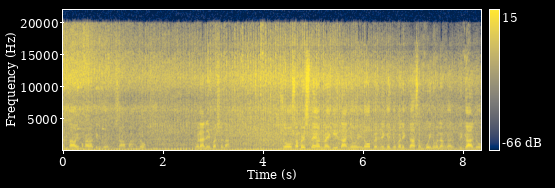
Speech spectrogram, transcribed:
ang tao ay makarating doon sa Ama. No? Wala na iba siya lang. So, sa verse na yun, makikita nyo, ino-offer ni God yung kaligtasan, buhay na walang gan, regalo.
